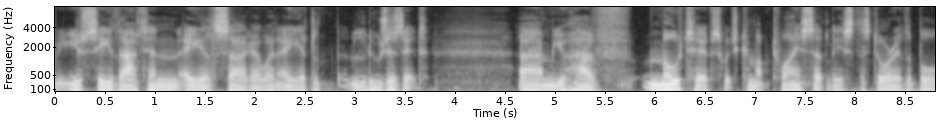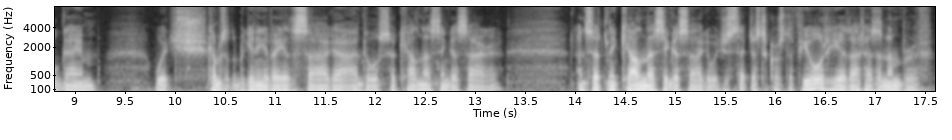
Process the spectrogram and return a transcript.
you see that in Egil's saga when Egil loses it um, you have motives which come up twice at least. The story of the ball game, which comes at the beginning of Egil's saga, and also Kjalnesinga saga. And certainly Kjalnesinga saga, which is set just across the fjord here, that has a number of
